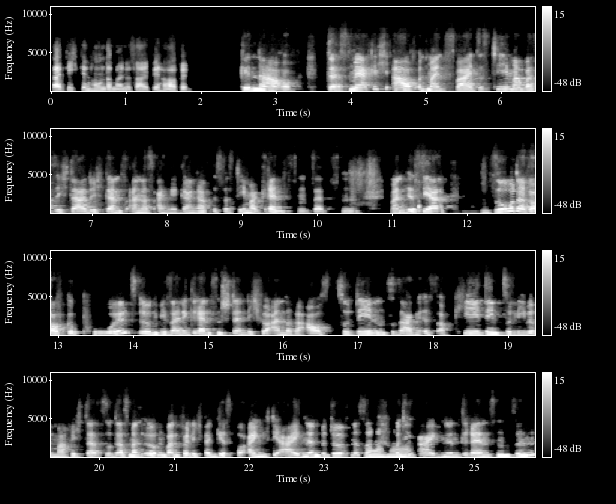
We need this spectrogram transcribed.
seit ich den Hund an meiner Seite habe. Genau, das merke ich auch. Und mein zweites Thema, was ich dadurch ganz anders angegangen habe, ist das Thema Grenzen setzen. Man ist ja so darauf gepolt, irgendwie seine Grenzen ständig für andere auszudehnen und zu sagen, ist okay, dem zuliebe mache ich das, sodass man irgendwann völlig vergisst, wo eigentlich die eigenen Bedürfnisse mhm. und die eigenen Grenzen sind.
